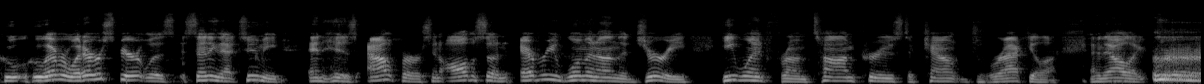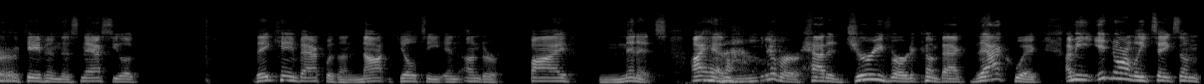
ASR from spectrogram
who whoever whatever spirit was sending that to me and his outburst and all of a sudden every woman on the jury he went from tom cruise to count dracula and they all like gave him this nasty look they came back with a not guilty in under five minutes. I have wow. never had a jury verdict come back that quick. I mean, it normally takes them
